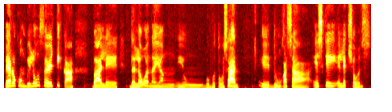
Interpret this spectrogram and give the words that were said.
Pero kung below 30 ka, bale, dalawa na yung iyong bobotosan. Eh, doon ka sa SK elections,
